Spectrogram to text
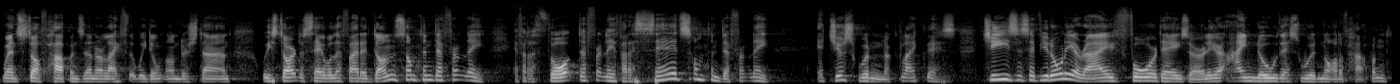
When stuff happens in our life that we don't understand, we start to say, well, if I'd have done something differently, if I'd have thought differently, if I'd have said something differently, it just wouldn't look like this. Jesus, if you'd only arrived four days earlier, I know this would not have happened.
